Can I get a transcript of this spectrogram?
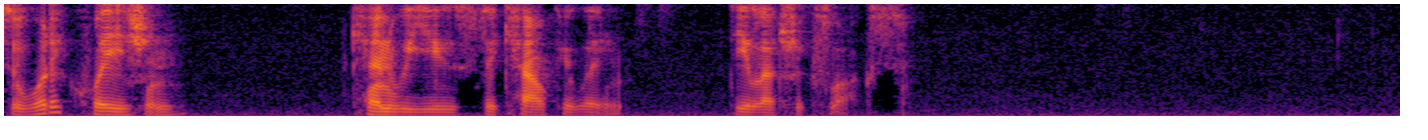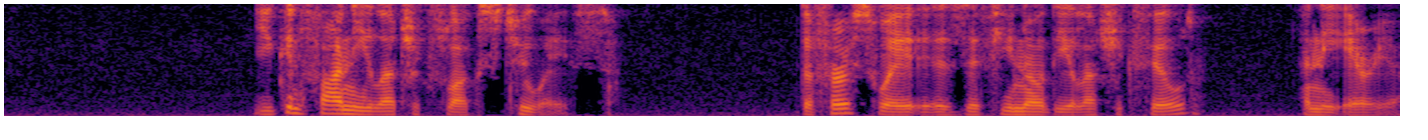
So what equation can we use to calculate the electric flux? You can find the electric flux two ways. The first way is if you know the electric field and the area.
